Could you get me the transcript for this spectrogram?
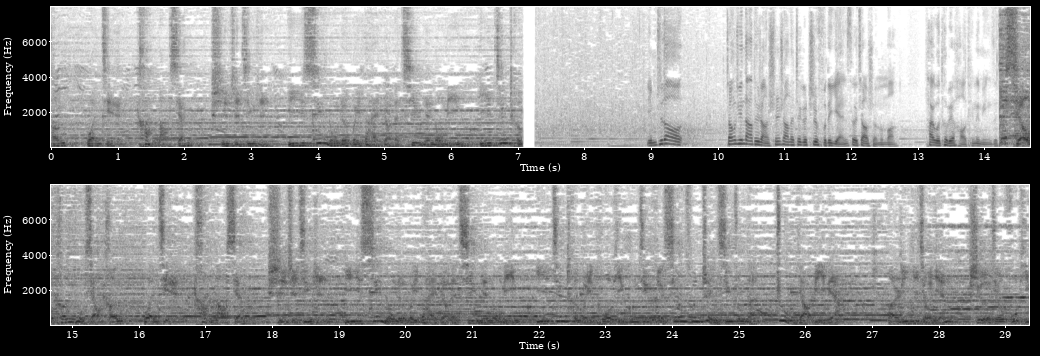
康，关键看老乡。时至今日，以新农人为代表的青年农民已经成。你们知道张军大队长身上的这个制服的颜色叫什么吗？他有个特别好听的名字。小康不小康，关键看老乡。时至今日，以新农人为代表的青年农民已经成为脱贫攻坚和乡村振兴中的重要力量。二零一九年，社交扶贫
